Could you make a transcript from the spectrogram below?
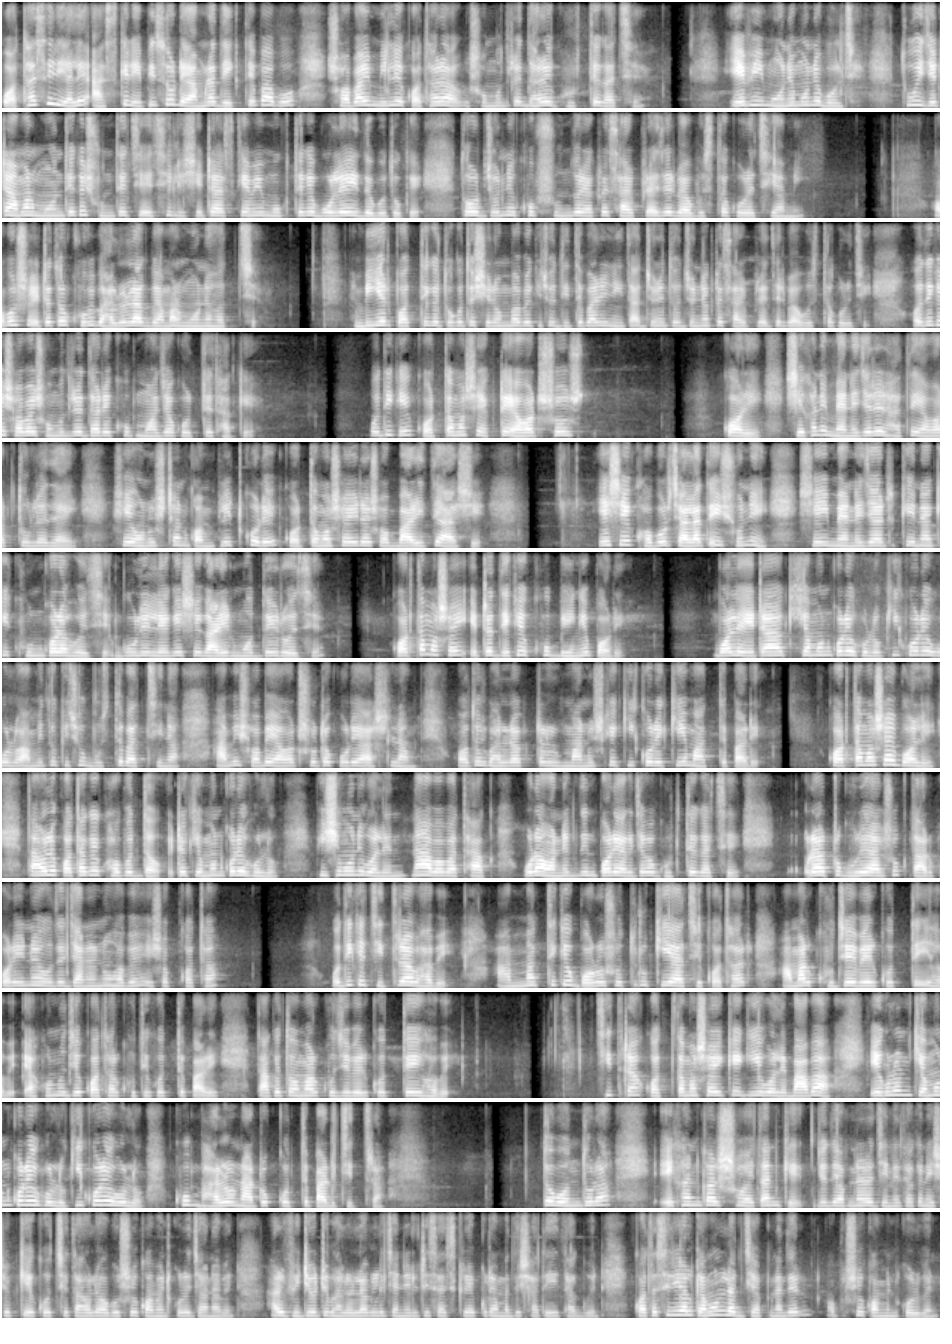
কথা সিরিয়ালে আজকের এপিসোডে আমরা দেখতে পাবো সবাই মিলে কথারা সমুদ্রের ধারে ঘুরতে গেছে। এভি মনে মনে বলছে, তুই যেটা আমার মন থেকে শুনতে চেয়েছিলি, সেটা আজকে আমি মুখ থেকে বলেই দেব তোকে। তোর জন্য খুব সুন্দর একটা সারপ্রাইজের ব্যবস্থা করেছি আমি। অবশ্য এটা তোর খুবই ভালো লাগবে, আমার মনে হচ্ছে। বিয়ের পর থেকে তোকে তো সেরমভাবে কিছু দিতে পারিনি, তার জন্য তোর জন্য একটা সারপ্রাইজের ব্যবস্থা করেছি। ওদিকে সবাই সমুদ্রের ধারে খুব মজা করতে থাকে। ওদিকে কর্তামশাই একটা অ্যাওয়ার্ড শো করে, সেখানে ম্যানেজারের হাতে অ্যাওয়ার্ড তুলে দেয়। সেই অনুষ্ঠান কমপ্লিট করে কর্তামশাইরা সব বাড়িতে আসে। এসে খবর চালাতেই শোনে সেই ম্যানেজারকে নাকি খুন করা হয়েছে। গুলি লেগে সে গাড়ির মধ্যেই রয়েছে। কর্তামশাই, এটা দেখে খুব ভেঙে পড়ে। বলে, এটা কেমন করে হলো? কি করে হলো? আমি তো কিছু বুঝতে পারছি না। আমি সবে অ্যাওয়ার্ড শোটা করে আসলাম। অত ভালো একটা মানুষকে কি করে কে মারতে পারে? কর্তামশাই বলে, তাহলে কথাকে খবর দাও, এটা কেমন করে হলো? পিসিমণি বলেন, না বাবা, থাক। ওরা অনেক দিন পরে এক জায়গায় ঘুরতে গেছে। ওরা একটু ঘুরে আসুক, তারপরেই নয় ওদের জানানো হবে এসব কথা। ওদিকে চিত্রা ভাবে, আমার থেকে বড় শত্রু কে আছে কথার? আমার খুঁজে বের করতেই হবে। এখনও যে কথার ক্ষতি করতে পারে, তাকে তো আমার খুঁজে বের করতেই হবে। চিত্রা কর্তামশাইকে গিয়ে বলে, বাবা, এগুলো কেমন করে হলো? কি করে হলো? খুব ভালো নাটক করতে পারে চিত্রা। তো বন্ধুরা, এখানকার শয়তানকে যদি আপনারা জেনে থাকেন এসব কে করছে, তাহলে অবশ্যই কমেন্ট করে জানাবেন। আর ভিডিওটি ভালো লাগলে চ্যানেলটি সাবস্ক্রাইব করে আমাদের সাথেই থাকবেন। কথা সিরিয়াল কেমন লাগছে আপনাদের? অবশ্যই কমেন্ট করবেন।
